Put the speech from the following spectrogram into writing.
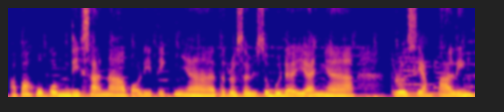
apa hukum di sana politiknya terus habis itu budayanya. Terus yang paling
